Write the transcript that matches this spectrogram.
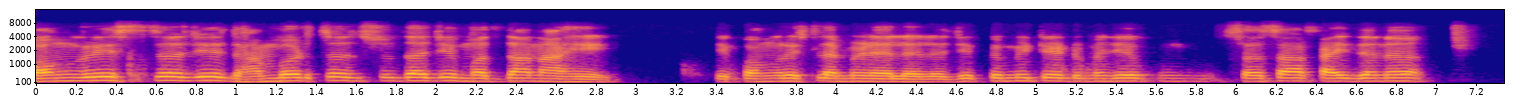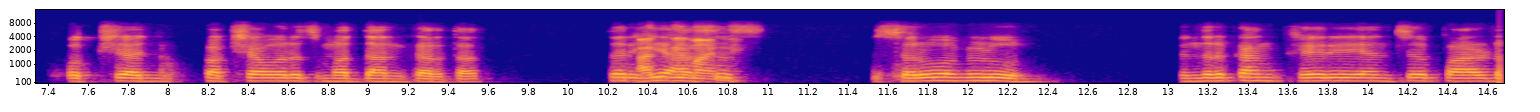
काँग्रेसचं जे झांबडचं सुद्धा जे मतदान आहे ते काँग्रेसला मिळालेलं जे कमिटेड म्हणजे सहसा काही जण पक्ष पक्षावरच मतदान करतात. तर हे असं. सर्व मिळून चंद्रकांत खैरे यांचं पारड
